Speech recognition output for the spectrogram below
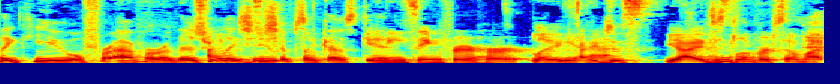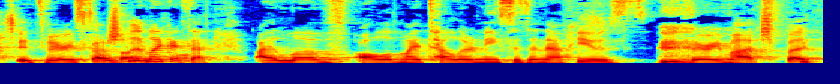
like you forever, those relationships do, like, those kids. Anything for her. Like yeah. I just, yeah, I just love her so much. It's very special. So and like I said, I love all of my Teller nieces and nephews very much, but,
